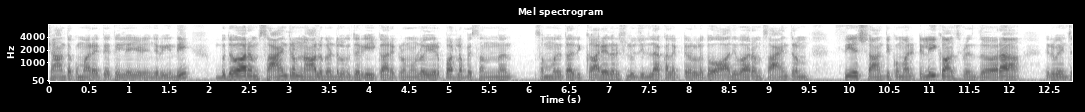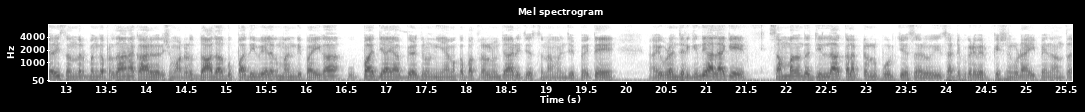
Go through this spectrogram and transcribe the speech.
శాంతకుమార్ అయితే తెలియజేయడం జరిగింది. బుధవారం సాయంత్రం నాలుగు గంటలకు జరిగే ఈ కార్యక్రమంలో ఏర్పాట్లపై సంబంధ సంబంధిత అధిక కార్యదర్శులు జిల్లా కలెక్టర్లతో ఆదివారం సాయంత్రం సిఎస్ శాంతికుమారి టెలికాన్ఫరెన్స్ ద్వారా నిర్వహించారు. ఈ సందర్భంగా ప్రధాన కార్యదర్శి మాట్లాడుతూ దాదాపు పదివేలకు మంది పైగా ఉపాధ్యాయ అభ్యర్థులు నియామక పత్రాలను జారీ చేస్తున్నామని చెప్పి అయితే ఇవ్వడం జరిగింది. అలాగే సంబంధిత జిల్లా కలెక్టర్లు పూర్తి చేశారు. ఈ సర్టిఫికేట్ వెరిఫికేషన్ కూడా అయిపోయింది. అంతా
